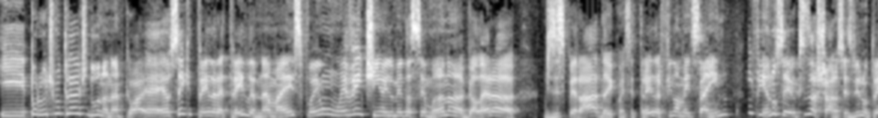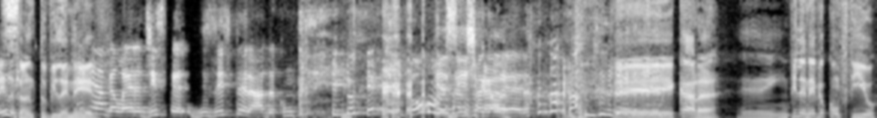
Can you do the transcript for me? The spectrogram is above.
E por último, o trailer de Duna, né? Que eu, é, eu sei que trailer é trailer, né? Mas foi um eventinho aí do meio da semana, galera desesperada aí com esse trailer finalmente saindo. Enfim, eu não sei, o que vocês acharam? Vocês viram o trailer? Santo Quem Villeneuve. é a galera despe- desesperada com o trailer? Vamos conversar Existe, com essa cara. galera. É, cara, é, em Villeneuve eu confio,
